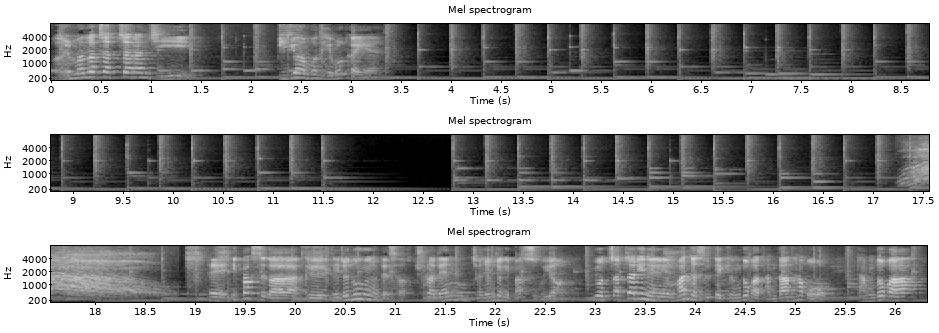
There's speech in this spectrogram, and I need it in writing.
얼마나 짭짤한지 비교 한번 해볼까 예. 네, 이 박스가 그 대전농협에서 출하된 전형적인 박스고요. 이 짭짜리는 만졌을 때 경도가 단단하고 당도가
